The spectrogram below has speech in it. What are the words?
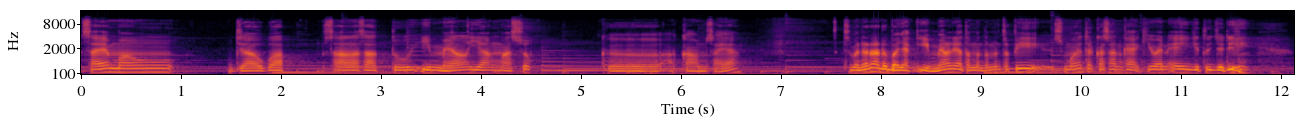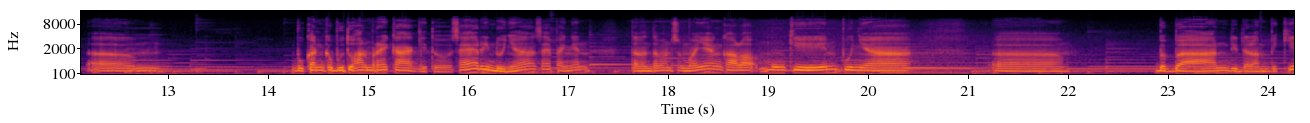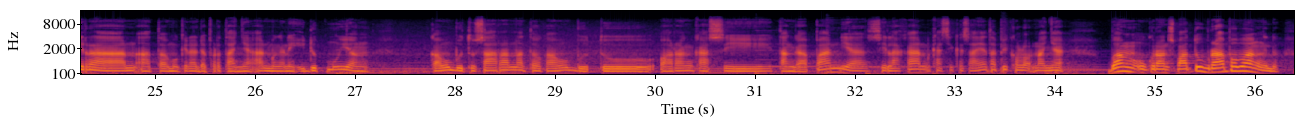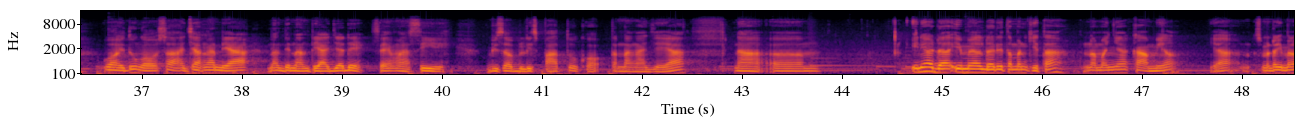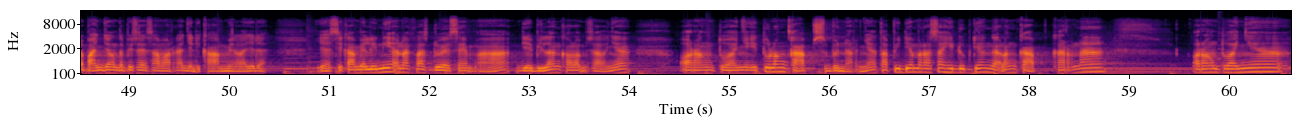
saya mau jawab salah satu email yang masuk ke akun saya. Sebenarnya ada banyak email ya teman-teman, tapi semuanya terkesan kayak Q&A gitu. Jadi um, bukan kebutuhan mereka gitu. Saya rindunya, saya pengen teman-teman semuanya yang kalau mungkin punya uh, beban di dalam pikiran atau mungkin ada pertanyaan mengenai hidupmu yang kamu butuh saran atau kamu butuh orang kasih tanggapan ya silahkan kasih ke saya. Tapi kalau nanya bang ukuran sepatu berapa bang? Itu wah itu nggak usah jangan ya. Nanti nanti aja deh saya masih bisa beli sepatu kok. Tenang aja ya. Nah um, ini ada email dari teman kita namanya Kamil. Ya sebenarnya email panjang tapi saya samarkan jadi Kamil aja dah. Ya si Kamil ini anak kelas 2 SMA dia bilang kalau misalnya orang tuanya itu lengkap sebenarnya tapi dia merasa hidup dia nggak lengkap. Karena orang tuanya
